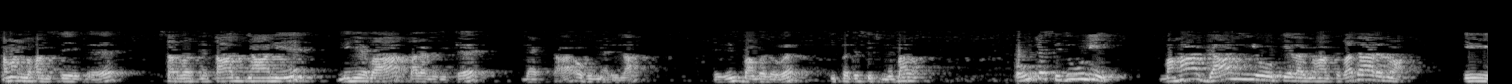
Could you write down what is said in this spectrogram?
තමන් වහන්සේට සර්වඥතා ඥානය මෙහෙවා බලන විට දැක්කා ඔහු මැරිලා එදින් බඹලොව ඉපද සිටින බව. ඔහුට සිදු වුණේ මහා ජානීයෝ කියලා උන්වහන්සේ වදාරනවා. ඒ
